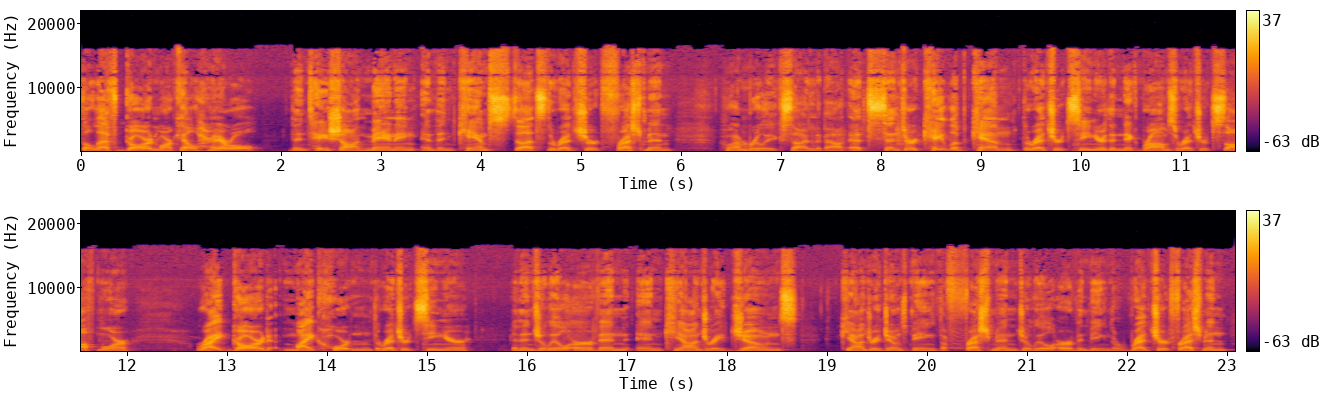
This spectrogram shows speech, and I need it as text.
The left guard, Marquel Harrell. Then Tashawn Manning. And then Cam Stutz, the redshirt freshman, who I'm really excited about. At center, Kaleb Kim, the redshirt senior. Then Nick Brahms, the redshirt sophomore. Right guard, Mike Horton, the redshirt senior. And then Jalil Irvin and Keiondre Jones. Keiondre Jones being the freshman, Jalil Irvin being the redshirt freshman.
